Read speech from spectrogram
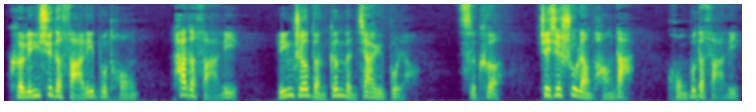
可林旭的法力不同，他的法力林哲本根本驾驭不了。此刻，这些数量庞大、恐怖的法力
